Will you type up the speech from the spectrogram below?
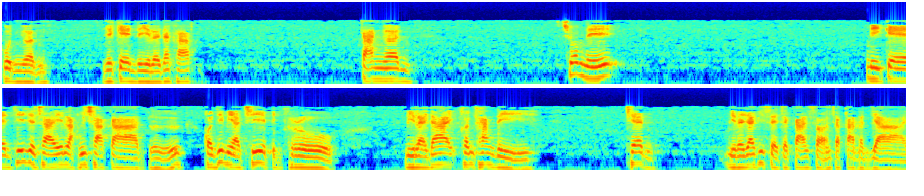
กุลเงินยเกณฑ์ดีเลยนะครับ การเงิน ช่วงนี้ มีเกณฑ์ที่จะใช้หลักวิชาการ หรือคนที่มีอาชีพเป็นครู มีรายได้ค่อนข้างดี เช่น มีรายได้พิเศษจากการสอนจากการบรรยาย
